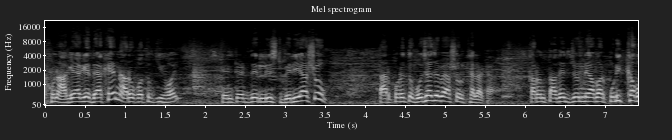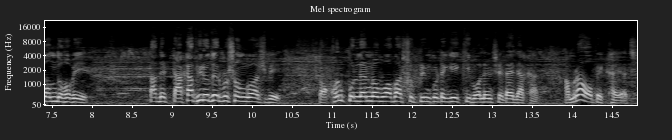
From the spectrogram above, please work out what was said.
এখন আগে আগে দেখেন আরও কত কি হয়। টেন্টেডদের লিস্ট বেরিয়ে আসুক, তারপরে তো বোঝা যাবে আসল খেলাটা। কারণ তাদের জন্য আবার পরীক্ষা বন্ধ হবে, তাদের টাকা ফেরতের প্রসঙ্গ আসবে। তখন কল্যাণবাবু আবার সুপ্রিম কোর্টে গিয়ে কি বলেন সেটাই দেখার। আমরা অপেক্ষায় আছি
